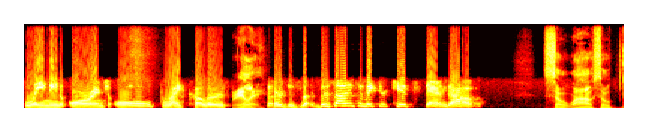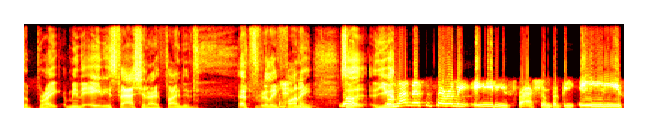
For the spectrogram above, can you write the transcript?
flaming orange, all bright colors Really? that are des- designed to make your kids stand out. So wow. So the bright. I mean, the '80s fashion. I find it. That's really funny. Well, so you well, got not necessarily 80s fashion, but the 80s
